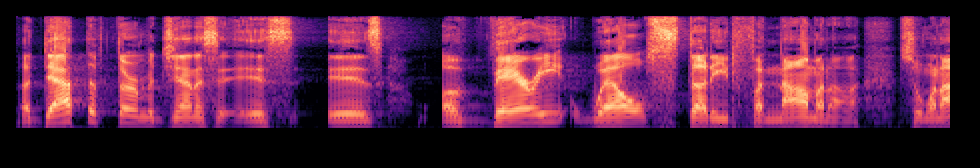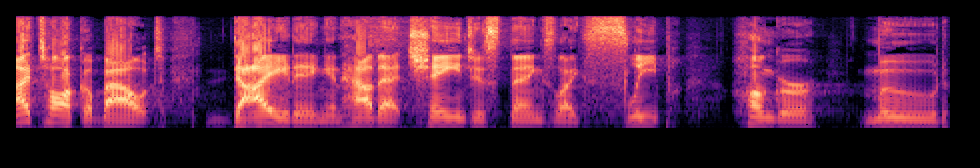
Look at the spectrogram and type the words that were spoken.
Adaptive thermogenesis is, is a very well studied phenomena. So when I talk about dieting and how that changes things like sleep, hunger, mood,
